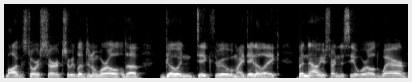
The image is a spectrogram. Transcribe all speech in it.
log store search, or we lived in a world of go and dig through my data lake. But now you're starting to see a world where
